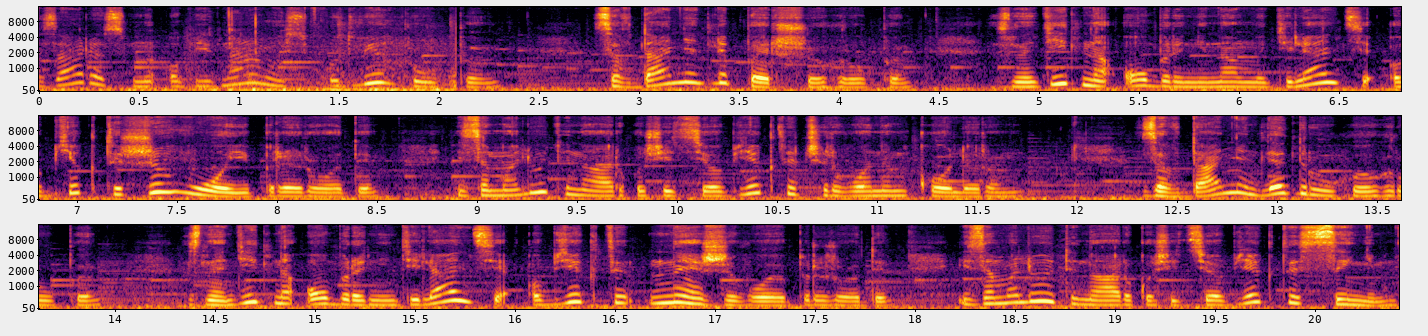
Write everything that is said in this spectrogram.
А зараз ми об'єднаємось у дві групи. Завдання для першої групи. Знайдіть на обраній нами ділянці об'єкти живої природи і замалюйте на аркуші ці об'єкти червоним кольором. Завдання для другої групи. Знайдіть на обраній ділянці об'єкти неживої природи і замалюйте на аркуші ці об'єкти синім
